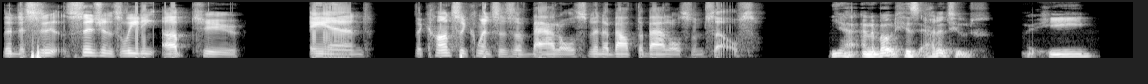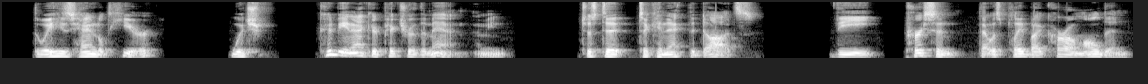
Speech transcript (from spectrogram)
the deci- decisions leading up to and the consequences of battles than about the battles themselves Yeah, and about his attitude. He, the way he's handled here, which could be an accurate picture of the man. I mean, just to, to connect the dots, the person that was played by Karl Malden,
